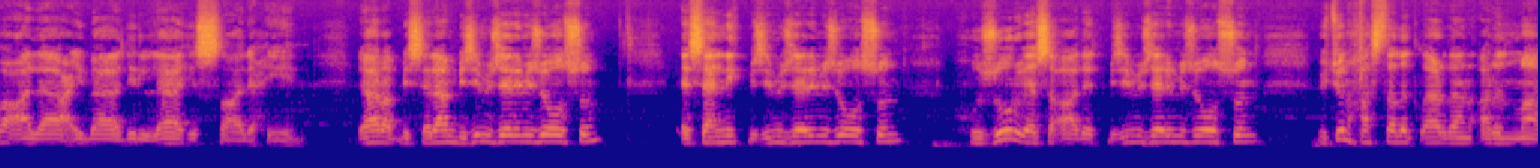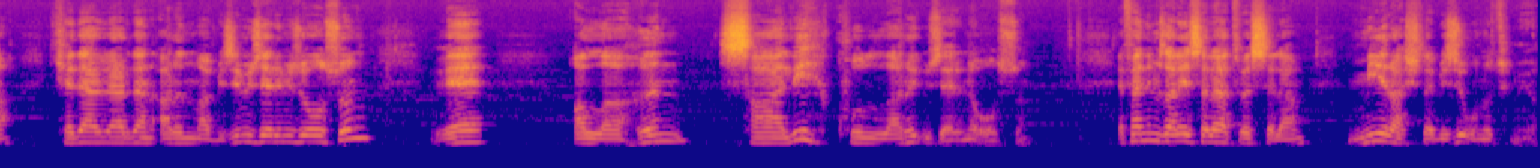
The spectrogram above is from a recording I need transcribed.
ve ala ibadillahi salihin. Ya Rabbi selam bizim üzerimize olsun. Esenlik bizim üzerimize olsun. Huzur ve saadet bizim üzerimize olsun. Bütün hastalıklardan arınma, kederlerden arınma bizim üzerimize olsun ve Allah'ın salih kulları üzerine olsun. Efendimiz Aleyhisselatü Vesselam Miraç'ta bizi unutmuyor.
